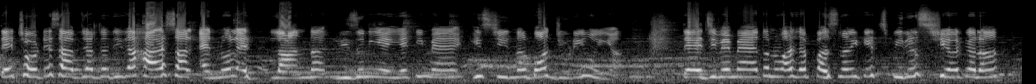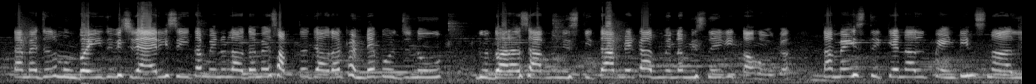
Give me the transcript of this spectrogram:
ਤੇ ਛੋਟੇ ਸਾਹਿਬਜ਼ਾਦਾ ਜੀ ਦਾ ਹਰ ਸਾਲ ਐਨੂਅਲ ਐਲਾਨ ਦਾ ਰੀਜ਼ਨ ਹੀ ਇਹੀ ਹੈ ਕਿ ਮੈਂ ਇਸ ਚੀਜ਼ ਨਾਲ ਬਹੁਤ ਜੁੜੀ ਹੋਈ ਹਾਂ। ਤੇ ਜਿਵੇਂ ਮੈਂ ਤੁਹਾਨੂੰ ਅੱਜ ਪਰਸਨਲੀ ਇੱਕ ਐਕਸਪੀਰੀਅੰਸ ਸ਼ੇਅਰ ਕਰਾਂ, ਤਾਂ ਮੈਂ ਜਦੋਂ ਮੁੰਬਈ ਦੇ ਵਿੱਚ ਰਹਿ ਰਹੀ ਸੀ, ਤਾਂ ਮੈਨੂੰ ਲੱਗਦਾ ਮੈਂ ਸਭ ਤੋਂ ਜ਼ਿਆਦਾ ਠੰਡੇ ਬੁਰਜ ਨੂੰ ਗੁਰਦੁਆਰਾ ਸਾਹਿਬ ਨੂੰ ਮਿਸ ਕੀਤਾ, ਆਪਣੇ ਘਰ ਨੂੰ ਮੈਨਾਂ ਮਿਸ ਨਹੀਂ ਕੀਤਾ ਹੋਊਗਾ। ਤਾਂ ਮੈਂ ਇਸ ਤਰੀਕੇ ਨਾਲ ਪੇਂਟਿੰਗਸ ਨਾਲ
